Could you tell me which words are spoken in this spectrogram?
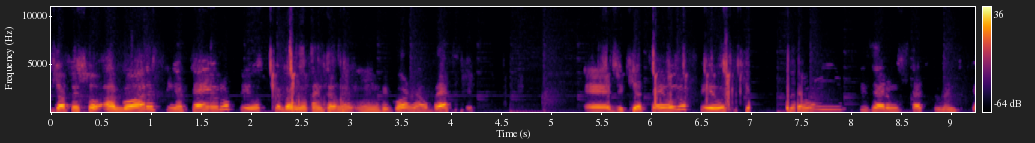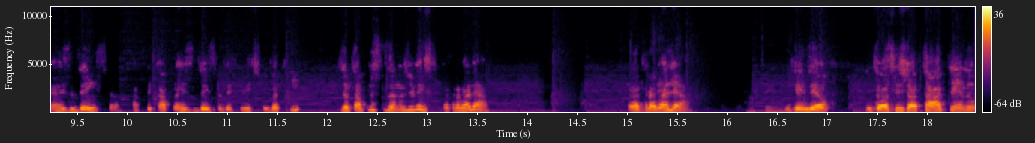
Já fechou. Agora sim, até europeus, que agora já está entrando em vigor, né, o Brexit, é, de que até europeus que não fizeram um settlement, que é a residência, aplicar para a residência definitiva aqui, já está precisando de visto para trabalhar. Para trabalhar. Entendi. Entendeu? Então, assim, já está tendo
